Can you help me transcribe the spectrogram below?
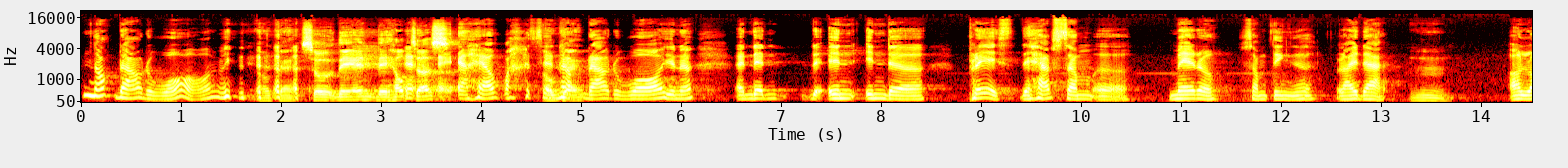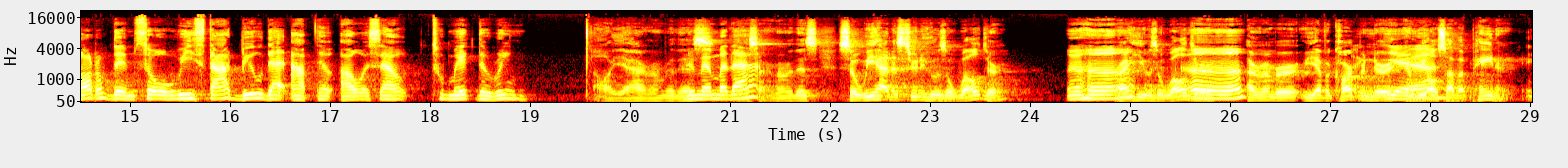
knock down the wall. I mean, Okay. So they they helped us. help us and Okay. knock down the wall. You know, and then the, in in the place they have some uh, metal something uh, like that. Hmm. A lot of them. So we start build that up ourselves to make the ring. Oh yeah, I remember this. Remember that? Yes. I remember this. So we had a student who was a welder. Uh-huh. Right, he was a welder. I remember you have a carpenter, and we also have a painter. Uh-huh.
